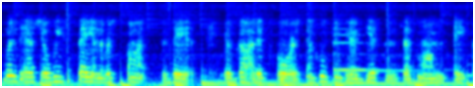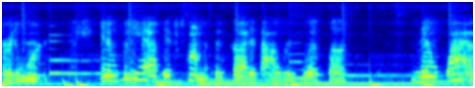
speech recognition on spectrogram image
when there shall we say in the response to this, if God is for us, then who can be against us? That's Romans 8 31. And if we have this promise that God is always with us, then why,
